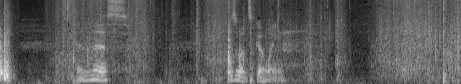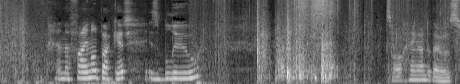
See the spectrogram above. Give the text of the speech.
And this is what's going. And the final bucket is blue. So I'll hang on to those.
